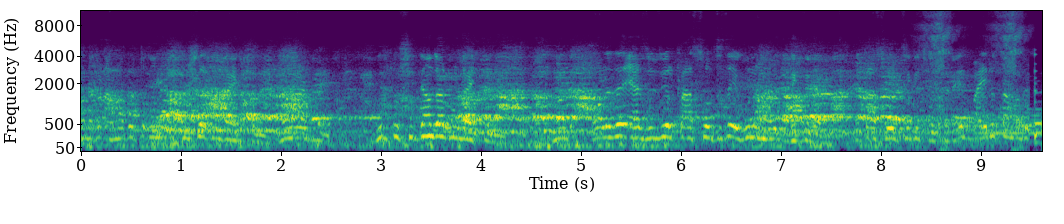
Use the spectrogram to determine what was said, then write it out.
মনে করেন আমাদের তো কোনো অফিসের কোনো দায়িত্ব নেই। মনে রাখবেন গুরুত্ব সিদ্ধান্ত দেওয়ার কোনো দায়িত্ব নেই। কলেজে অ্যাজ ইউজুয়াল ক্লাস চলছে এগুলো আমরা দেখতে যাব। ক্লাস চলছে কি চলছে এর বাইরে তো আমাদের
